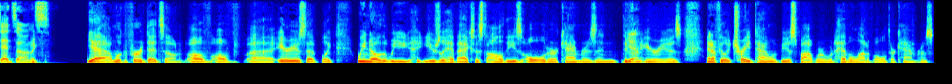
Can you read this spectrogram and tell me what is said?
Dead zones. Yeah, I'm looking for a dead zone of of uh, areas that like we know that we usually have access to all these older cameras in different areas, and I feel like Trade Town would be a spot where it would have a lot of older cameras.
